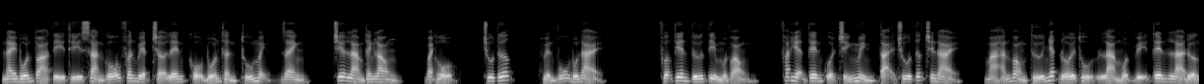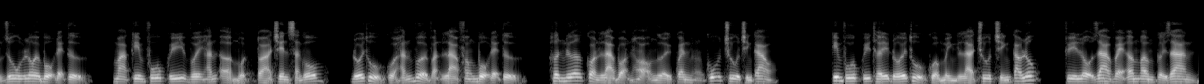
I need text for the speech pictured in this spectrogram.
nay bốn tòa tỷ thí sàn gỗ phân biệt trở lên cổ bốn thần thú mệnh danh, chia làm Thanh Long, Bạch Hổ, Chu Tước, Huyền Vũ bốn đài. Phượng Tiên Tứ tìm một vòng, phát hiện tên của chính mình tại Chu Tước trên đài, mà hắn vòng thứ nhất đối thủ là một vị tên là Đường Du Lôi bộ đệ tử, mà Kim Phú Quý với hắn ở một tòa trên sàn gỗ, đối thủ của hắn vừa vặn là Phong bộ đệ tử, hơn nữa còn là bọn họ người quen cũ Chu Chính Cao. Kim Phú Quý thấy đối thủ của mình là Chu Chính Cao lúc, phi lộ ra vẻ âm âm cười gian,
